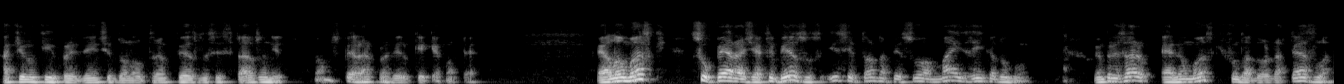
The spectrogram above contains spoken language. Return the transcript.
aquilo que o presidente Donald Trump fez nos Estados Unidos. Vamos esperar para ver o que, que acontece. Elon Musk supera Jeff Bezos e se torna a pessoa mais rica do mundo. O empresário Elon Musk, fundador da Tesla,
